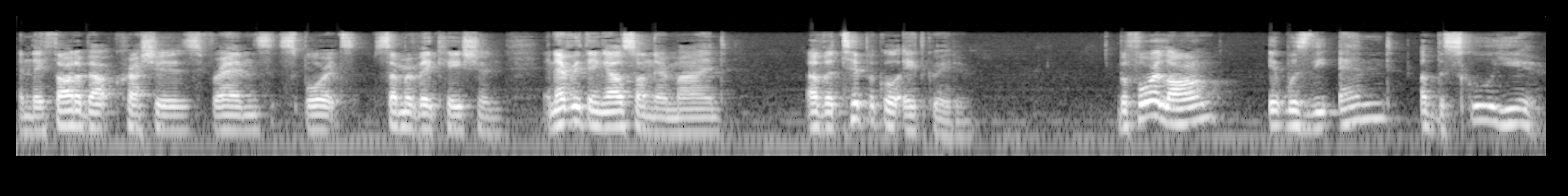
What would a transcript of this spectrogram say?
and they thought about crushes, friends, sports, summer vacation, and everything else on their mind of a typical eighth grader. Before long, it was the end of the school year,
